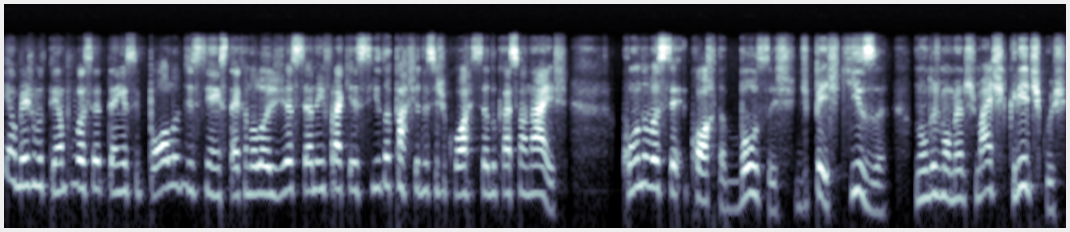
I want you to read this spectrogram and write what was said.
E ao mesmo tempo você tem esse polo de ciência e tecnologia sendo enfraquecido a partir desses cortes educacionais. Quando você corta bolsas de pesquisa num dos momentos mais críticos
